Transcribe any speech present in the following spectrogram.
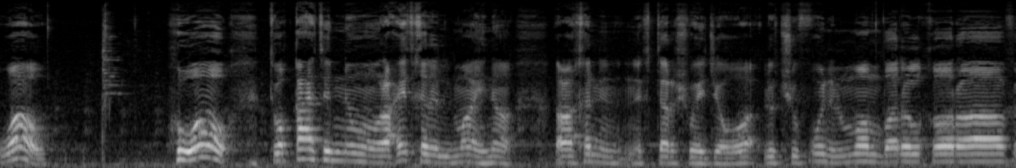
wow! wow! توقعت إنه راح يدخل الماي هنا. طبعا خلينا نفتر شوي جوا. لو تشوفون المنظر الخرافي!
